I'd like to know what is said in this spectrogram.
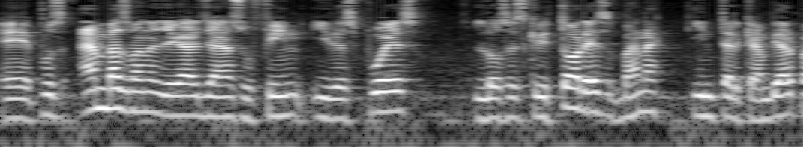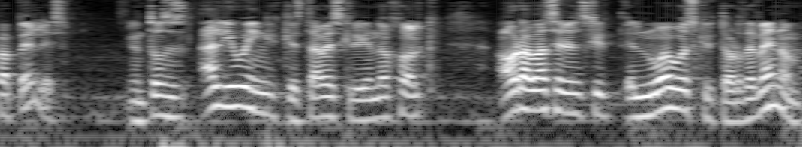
Eh, pues ambas van a llegar ya a su fin y después los escritores van a intercambiar papeles. Entonces, Al Ewing, que estaba escribiendo Hulk, ahora va a ser el, nuevo escritor de Venom.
